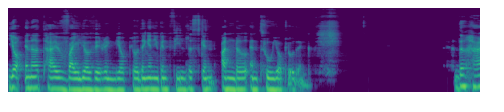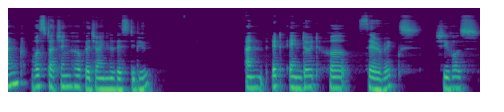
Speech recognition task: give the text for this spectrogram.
your inner thigh while you're wearing your clothing and you can feel the skin under and through your clothing. The hand was touching her vaginal vestibule, and it entered her cervix. She was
